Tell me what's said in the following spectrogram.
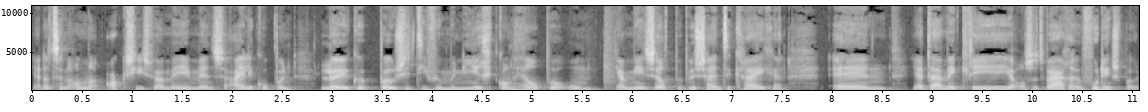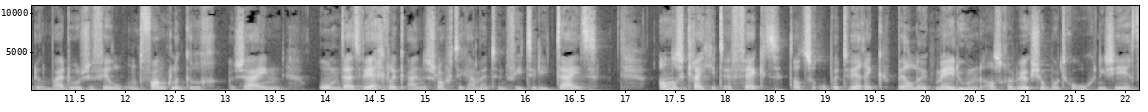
Ja, dat zijn allemaal acties waarmee je mensen eigenlijk op een leuke, positieve manier kan helpen om ja, meer zelfbewustzijn te krijgen. En ja, daarmee creëer je als het ware een voedingsbodem, waardoor ze veel ontvankelijker zijn om daadwerkelijk aan de slag te gaan met hun vitaliteit. Anders krijg je het effect dat ze op het werk wel leuk meedoen als er een workshop wordt georganiseerd,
